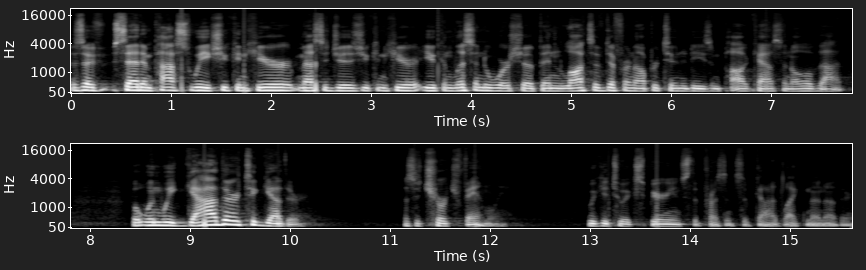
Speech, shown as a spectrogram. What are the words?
As I've said in past weeks, you can hear messages, you can hear, you can listen to worship and lots of different opportunities and podcasts and all of that. But when we gather together as a church family, we get to experience the presence of God like none other.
